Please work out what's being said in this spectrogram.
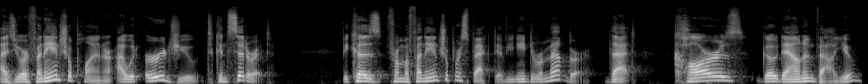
as your financial planner, I would urge you to consider it. Because from a financial perspective, you need to remember that cars go down in value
